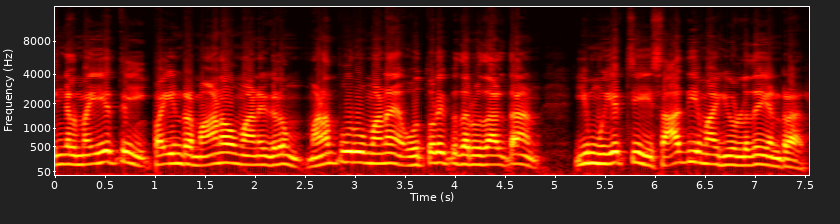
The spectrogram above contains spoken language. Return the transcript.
எங்கள் மையத்தில் பயின்ற மாணவ மாணவிகளும் மனப்பூர்வமான ஒத்துழைப்பு தருவதால் தான் இம்முயற்சி சாத்தியமாகியுள்ளது என்றார்.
